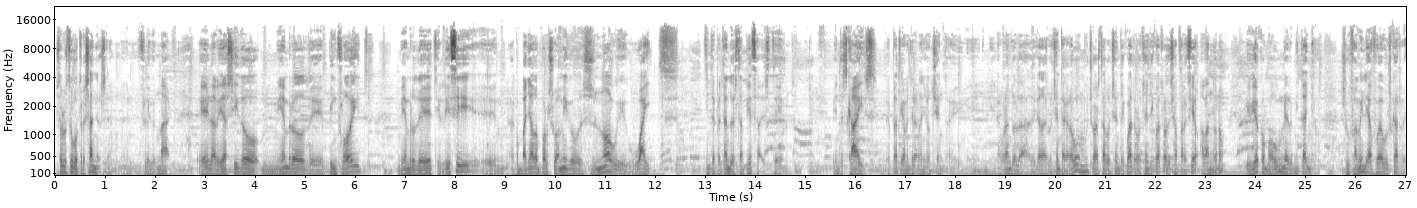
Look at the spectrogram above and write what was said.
Solo estuvo tres años en, en Fleetwood Mac. Él había sido miembro de Pink Floyd, miembro de Lizzy, eh, acompañado por su amigo Snowy White, interpretando esta pieza, este In the Skies, prácticamente en el año 80, y- y- inaugurando la década del 80. Grabó mucho hasta el 84. El 84 desapareció, abandonó, vivió como un ermitaño. Su familia fue a buscarle.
